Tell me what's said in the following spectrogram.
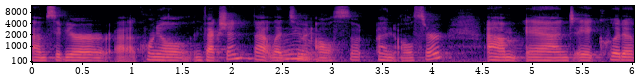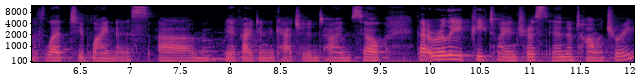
um, severe uh, corneal infection that led mm. to an mm. ulcer. An ulcer. Um, and it could have led to blindness um, oh if I didn't catch it in time. So that really piqued my interest in optometry.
